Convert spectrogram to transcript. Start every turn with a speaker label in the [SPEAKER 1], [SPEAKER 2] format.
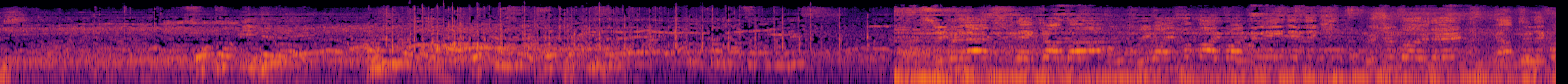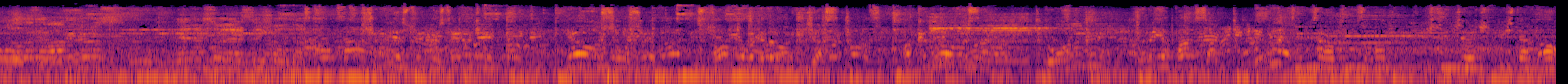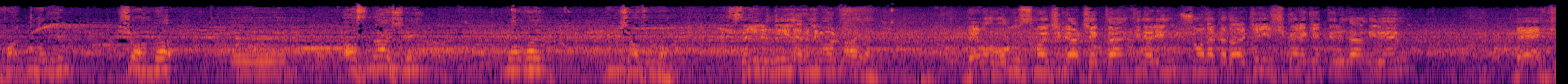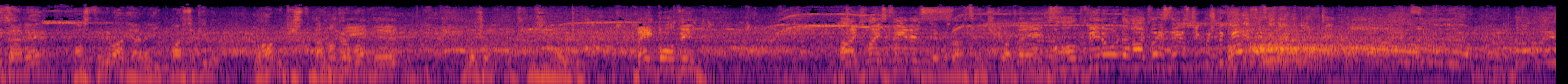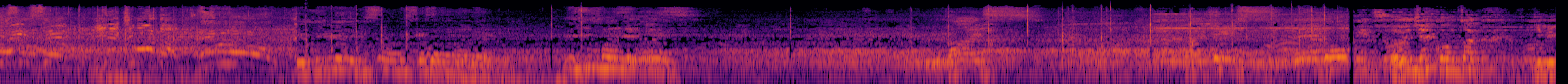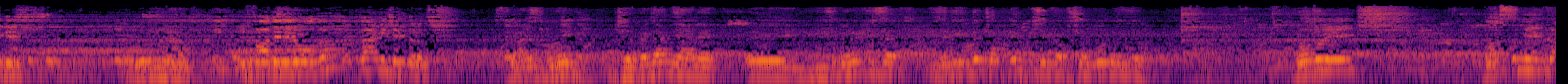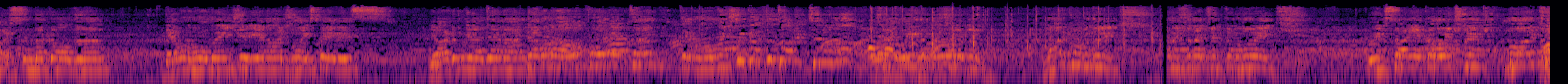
[SPEAKER 1] vuruş. Son top bizde. Hücum
[SPEAKER 2] ekranda. İbrahim farkını indirdik. Hücumda öyle. Yaptırdık bu molada devam ediyoruz. Neler söylersin şu anda?
[SPEAKER 3] şunu gösteriyor, gösteriyor ki ne olursa olsun biz son topa kadar oynayacağız. Akıllı olursak, doğru bir yaparsak ve biraz elimize aldığımız zaman yarı işler daha farklı olabilir. Şu anda eee aslında her şey normal bilinç altında.
[SPEAKER 2] Seyrinde ilerliyor.
[SPEAKER 3] Aynen.
[SPEAKER 2] Devon Holmes maçı gerçekten finalin şu ana kadarki en şık hareketlerinden biri. Ve
[SPEAKER 3] İki tane posteri var yani ilk maçtaki daha müthişti
[SPEAKER 2] daha
[SPEAKER 3] ama bu da çok etkileyici bir hareket.
[SPEAKER 2] Wade Baldwin. Nigel Davis.
[SPEAKER 3] Buradan seni
[SPEAKER 2] Wade
[SPEAKER 3] çıkartabiliriz.
[SPEAKER 2] Baldwin orada. Nigel Davis çıkmıştı.
[SPEAKER 1] De biz var yetmez. Önce kontak gibi bir ifadeleri oldu. Vermeyecekler atış.
[SPEAKER 4] Yani bunu cepheden yani e, yüzü dönük izle, izlediğinde çok net bir şekilde atış olduğu belli.
[SPEAKER 2] Roderick. Boston karşısında kaldı. Devon Hall'dan içeriye Nigel Davis. Yardım geldi hemen. Devon Hall forvetten. Devon Hall üçlük attı Tarık Çınar'a. Çakmayı başladı. Marco Guduric. Dışına çıktı Guduric. 3 saniye kala üçlük. Marco.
